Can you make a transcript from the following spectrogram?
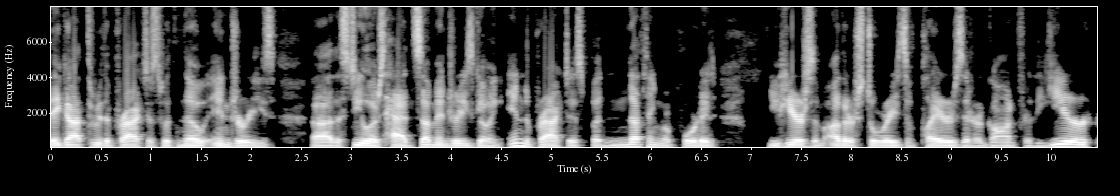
they got through the practice with no injuries. Uh, the Steelers had some injuries going into practice, but nothing reported. You hear some other stories of players that are gone for the year.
